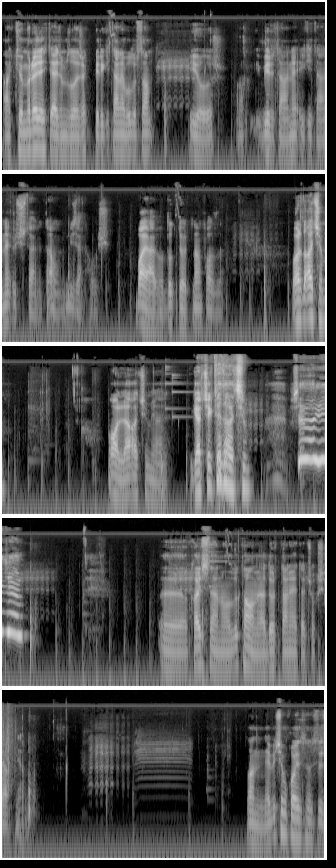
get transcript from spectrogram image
Ha, kömüre de ihtiyacımız olacak. Bir iki tane bulursam iyi olur. Bak, bir tane, iki tane, üç tane. Tamam güzel, hoş. Bayağı bulduk. Dörtten fazla. Bu arada açım. Vallahi açım yani. Gerçekte de açım. Bir şeyler yiyeceğim. Ee, kaç tane oldu? Tamam ya dört tane yeter çok şey yapmayalım. Lan ne biçim koyuyorsunuz siz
